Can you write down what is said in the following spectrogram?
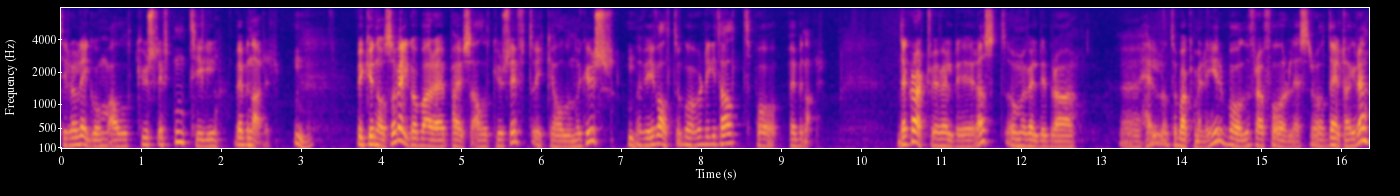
til å legge om all kursdriften til webinarer. Mm. Vi kunne også velge å bare pause all kursdrift og ikke holde noe kurs, mm. men vi valgte å gå over digitalt på webinar. Det klarte vi veldig raskt, og med veldig bra hell og tilbakemeldinger, både fra forelesere og deltakere,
